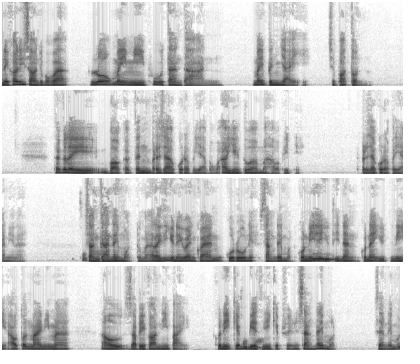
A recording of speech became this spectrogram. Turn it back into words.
ในข้อที่สองที่บอกว่า โลกไม่มีผู้ต้านทาน ไม่เป็นใหญ่ เฉพาะตนท่านก็เลยบอกกับท่านพระเจ้ากุรพยาบอกว่าเอาอย่างตัวมหาวพิษเนี่ย พระเจ้ากุรพยาเนี่ยนะสั่งการได้หมดถูกไหมอะไรที่อยู่ในแว่นแคว้นกูรูเนี่ยสั่งได้หมด คนนี้ให้อยู่ที่นั่น คนนั้นอยู่ที่นี่ เอาต้นไม้นี้มา เอาทรัพยากรนี้ไป คนนี้เก็บเบี้ยที่นี้เก็บสวยนี่สร้างได้หมด สั่งได้หมด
